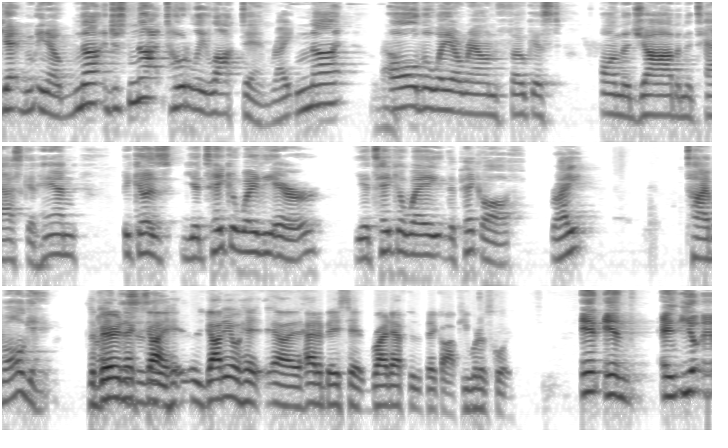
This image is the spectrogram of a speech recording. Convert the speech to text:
getting you know not just not totally locked in, right? Not No. all the way around focused on the job and the task at hand because you take away the error, you take away the pickoff, right? Tie ball game. The right? very This next guy, a- hit- hit uh, had a base hit right after the pickoff. He would have scored. And and and you know,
